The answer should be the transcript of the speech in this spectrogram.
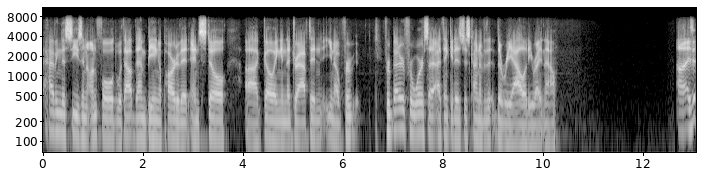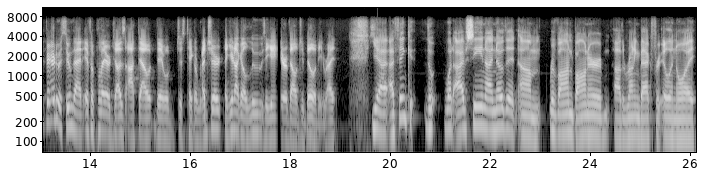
having this season unfold without them being a part of it and still uh, going in the draft. And you know, for for better for worse, I think it is just kind of the, the reality right now. Uh, is it fair to assume that if a player does opt out, they will just take a red shirt? Like you're not going to lose a year of eligibility, right? Yeah, I think the what I've seen, I know that um, Ra'Von Bonner, uh, the running back for Illinois,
